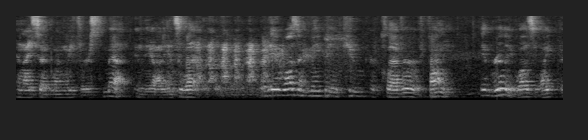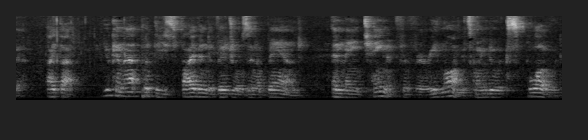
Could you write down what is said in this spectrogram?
And I said when we first met, and the audience laughed. It wasn't me being cute or clever or funny. It really was like that. I thought, you cannot put these five individuals in a band and maintain it for very long. It's going to explode.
